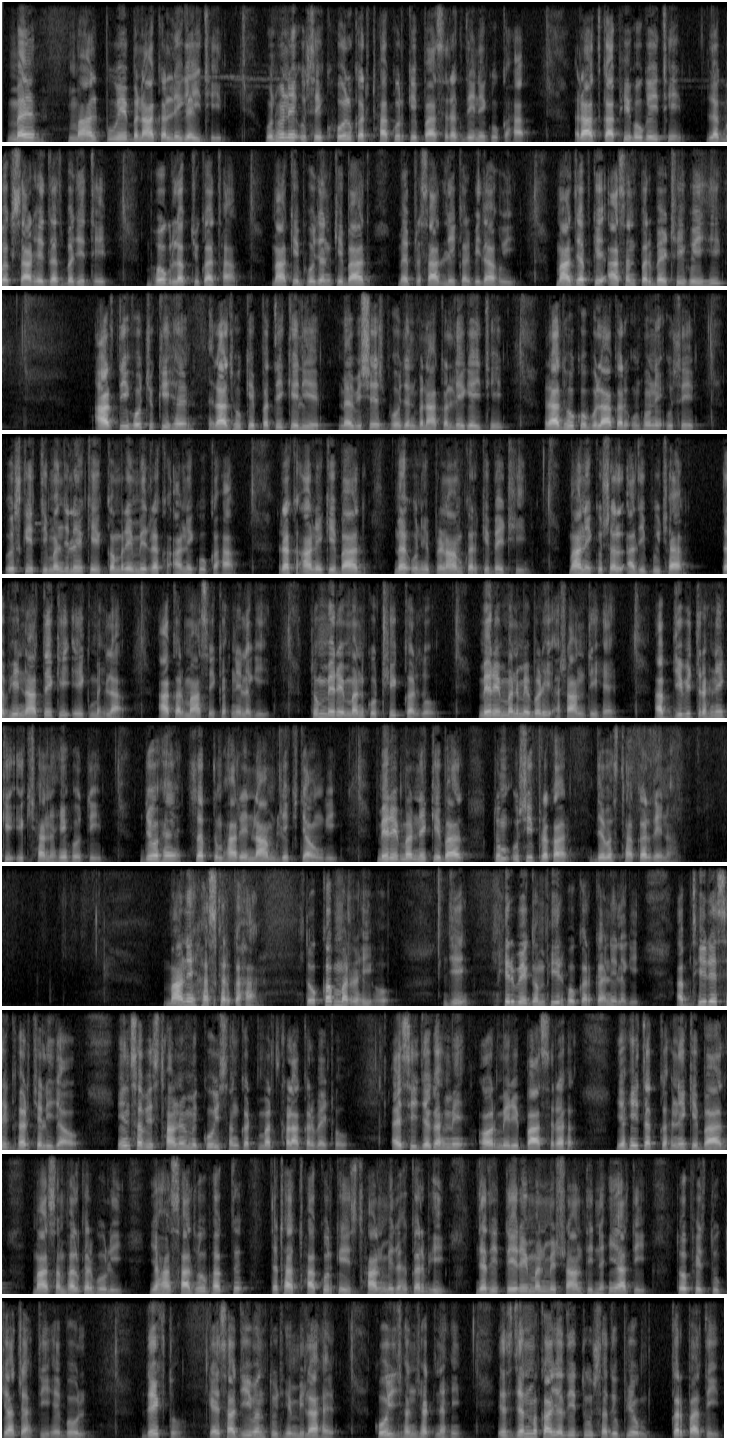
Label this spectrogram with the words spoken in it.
मैं मालपुए बनाकर ले गई थी उन्होंने उसे खोलकर ठाकुर के पास रख देने को कहा। रात काफ़ी हो गई थी, लगभग साढ़े दस बजे थे। भोग लग चुका था। माँ के भोजन के बाद मैं प्रसाद लेकर विदा हुई। माँ जब के आसन पर बैठी हुई ही आरती हो चुकी है, राधु के पति के लिए मैं विशेष भोजन बनाकर ले गई थी। राधु को बुलाकर उन्होंने उसे उसके तिमंजले के कमरे में रख आने को कहा। रख आने के बाद मैं उन्हें प्रणाम करके बैठी। माँ ने कुशल आदि पूछा, तभी नाते की एक महिला आकर माँ से कहने लगी, तुम मेरे मन को ठीक कर दो। मेरे मन में बड़ी अशांति है। अब जीवित रहने की इच्छा नहीं होती। जो है, सब तुम्हारे नाम लिख जाऊँगी। मेरे मरने के बाद तुम उसी प्रकार व्यवस्था कर देना। माँ ने हंसकर कहा तो कब मर रही हो? जी फिर वे गंभीर होकर कहने लगी, अब धीरे से घर चली जाओ। इन सब स्थानों में कोई संकट मत खड़ा कर बैठो। ऐसी जगह में और मेरे पास रह। यहीं तक कहने के बाद माँ संभल कर बोली, यहाँ साधु भक्त तथा ठाकुर के स्थान में रहकर भी यदि तेरे मन में शांति नहीं आती तो फिर तू क्या चाहती है बोल। देख तो कैसा जीवन तुझे मिला है, कोई झंझट नहीं। इस जन्म का यदि तू सदुपयोग कर पाती।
